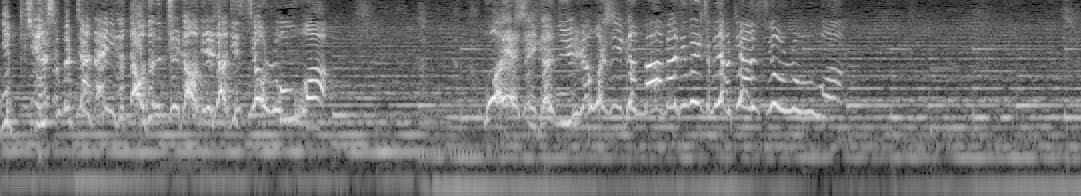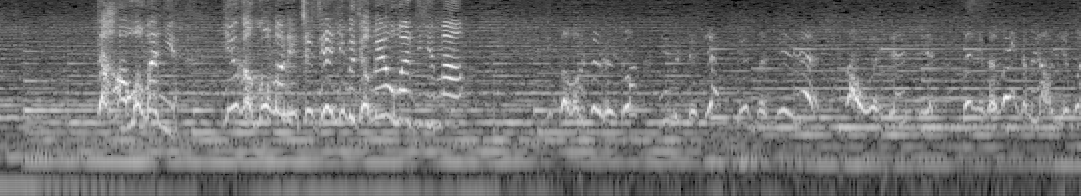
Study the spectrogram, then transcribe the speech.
你凭什么站在一个道德的制高点上去羞辱我？我也是一个女人，我是一个妈妈，你为什么要这样羞辱我？那好，我问你，你和顾梦玲之间，你们就没有问题吗？你跟我就是说，你们之间彼此信任，毫无嫌隙，那你们为什么要离婚？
